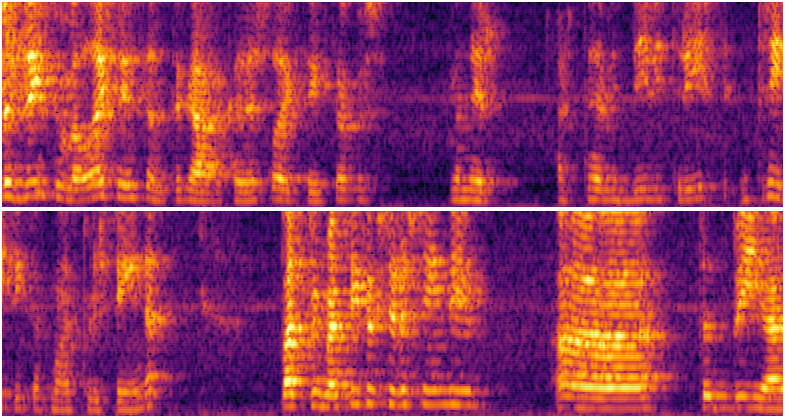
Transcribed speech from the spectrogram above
bet zināms, man liekas, interesanti, kā, kad es lieku TikTokus, man ir ar tevi divi, trīs, trīs TikTok, man liekas, kur ir Sinda. Pats pirmais TikToks ir ar Sindiju. Uh, tad bija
